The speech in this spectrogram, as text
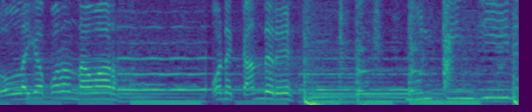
তোর লাগা পরানটা আমার। অনেক কান্দে রে। de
